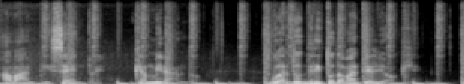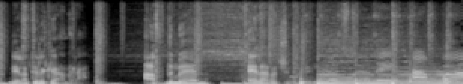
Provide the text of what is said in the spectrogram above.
Avanti, sempre. Camminando. Guardo dritto davanti agli occhi. Nella telecamera. Half the Man è la ragione.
